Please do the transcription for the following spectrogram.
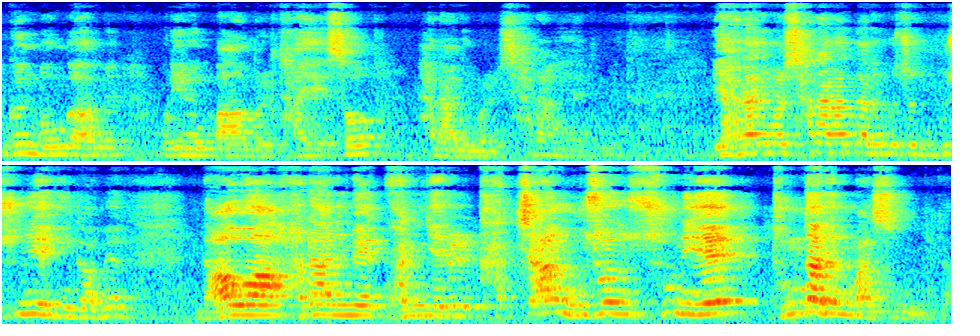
그건 뭔가 하면 우리는 마음을 다해서 하나님을 사랑해야 됩니다. 이 하나님을 사랑한다는 것은 무슨 얘기인가 하면 나와 하나님의 관계를 가장 우선순위에 둔다는 말씀입니다.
